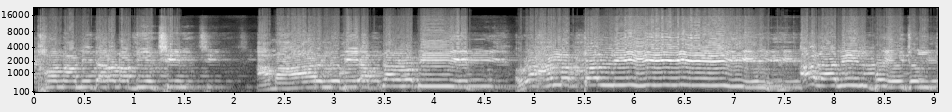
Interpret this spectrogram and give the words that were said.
এখন আমি ধারণা দিয়েছি আমার নবী, আপনার নবী আলামিন পর্যন্ত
